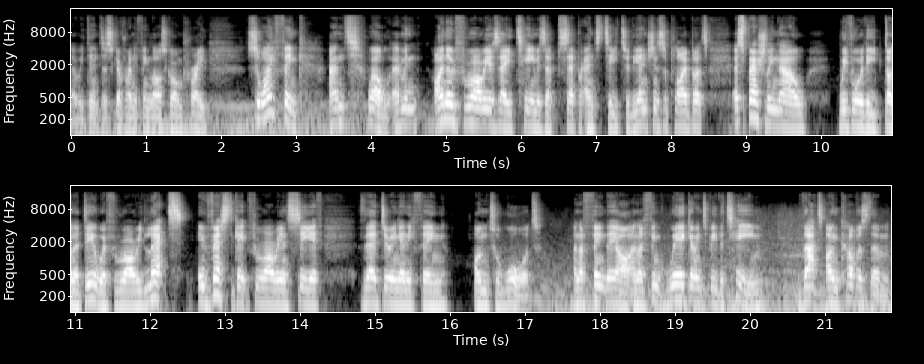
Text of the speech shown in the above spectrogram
no we didn't discover anything last Grand Prix. So I think and, well, I mean, I know Ferrari as a team is a separate entity to the engine supply, but especially now we've already done a deal with Ferrari, let's investigate Ferrari and see if they're doing anything untoward. And I think they are, and I think we're going to be the team that uncovers them.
